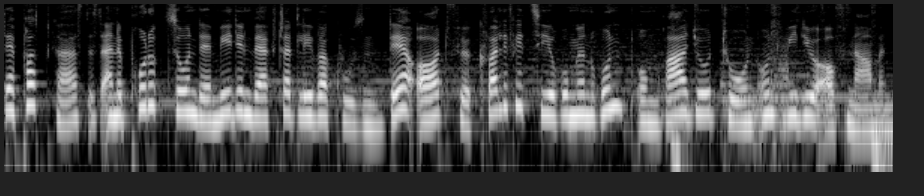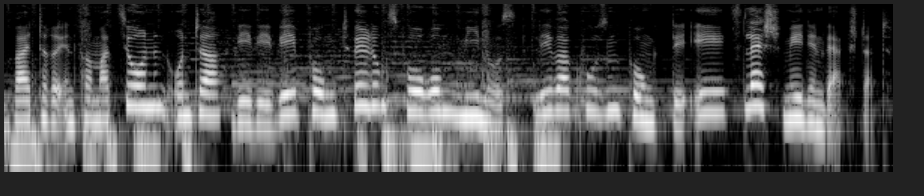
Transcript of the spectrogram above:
Der Podcast ist eine Produktion der Medienwerkstatt Leverkusen, der Ort für Qualifizierungen rund um Radio, Ton und Videoaufnahmen. Weitere Informationen unter www.bildungsforum-leverkusen.de slash Medienwerkstatt.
